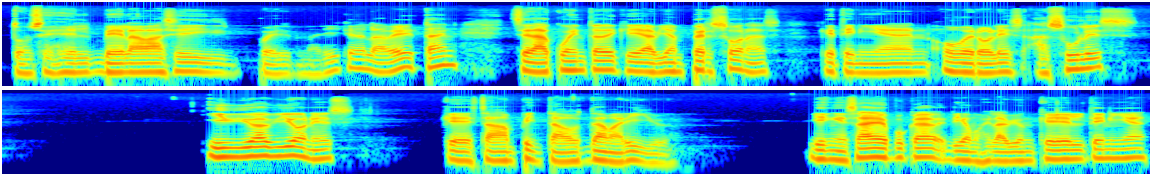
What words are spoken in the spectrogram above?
Entonces él ve la base y pues marica la ve tan se da cuenta de que habían personas que tenían overoles azules y vio aviones que estaban pintados de amarillo. Y en esa época, digamos, el avión que él tenía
